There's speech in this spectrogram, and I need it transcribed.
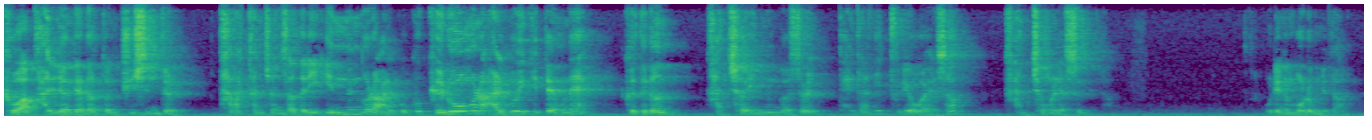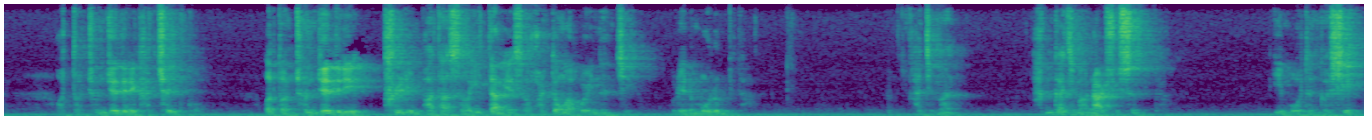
그와 관련된 어떤 귀신들, 타락한 천사들이 있는 걸 알고 그 괴로움을 알고 있기 때문에 그들은 갇혀 있는 것을 대단히 두려워해서 간청을 했습니다. 우리는 모릅니다. 어떤 존재들이 갇혀 있고 어떤 존재들이 풀림 받아서 이 땅에서 활동하고 있는지 우리는 모릅니다. 하지만 한 가지만 알 수 있습니다. 이 모든 것이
